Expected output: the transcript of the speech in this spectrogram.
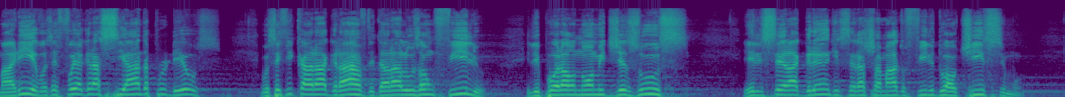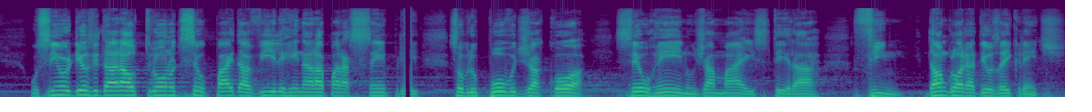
Maria, você foi agraciada por Deus. Você ficará grávida e dará luz a um filho, e lhe porá o nome de Jesus. Ele será grande e será chamado Filho do Altíssimo. O Senhor Deus lhe dará o trono de seu pai Davi, ele reinará para sempre sobre o povo de Jacó. Seu reino jamais terá fim. Dá um glória a Deus aí, crente.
